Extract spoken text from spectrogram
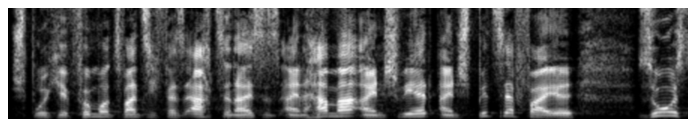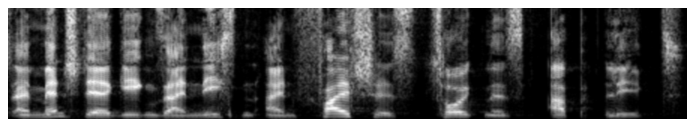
Sprüche 25, Vers 18 heißt es, ein Hammer, ein Schwert, ein spitzer Pfeil, so ist ein Mensch, der gegen seinen Nächsten ein falsches Zeugnis ablegt.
